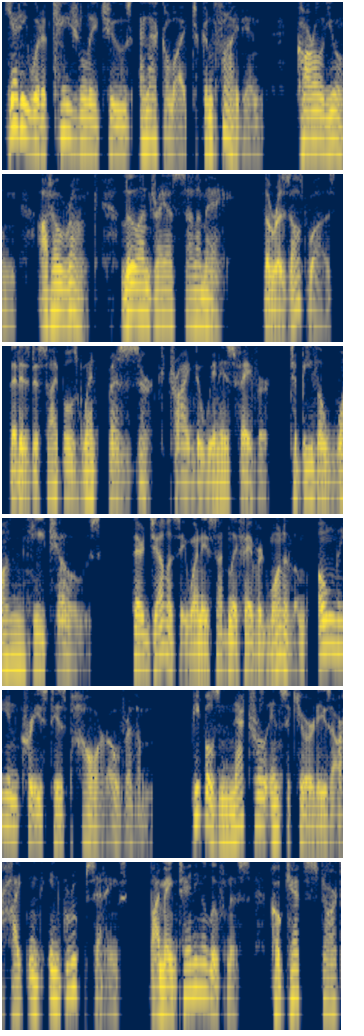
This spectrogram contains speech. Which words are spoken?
Yet he would occasionally choose an acolyte to confide in, Carl Jung, Otto Rank, Lou Andreas Salome. The result was that his disciples went berserk trying to win his favor, to be the one he chose. Their jealousy when he suddenly favored one of them only increased his power over them. People's natural insecurities are heightened in group settings. By maintaining aloofness, coquettes start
